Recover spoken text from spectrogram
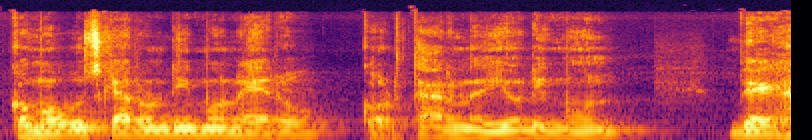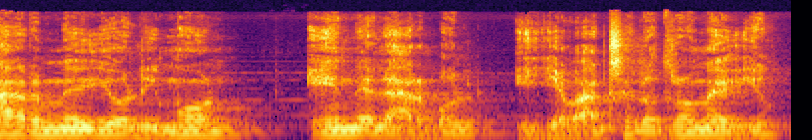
como buscar un limonero, cortar medio limón, dejar medio limón en el árbol y llevarse el otro medio,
